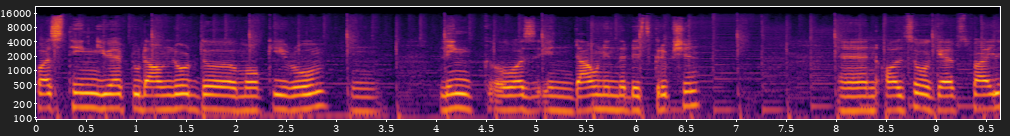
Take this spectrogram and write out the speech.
first thing you have to download the Mokee ROM. In link was in down in the description. And also a Gapps file.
